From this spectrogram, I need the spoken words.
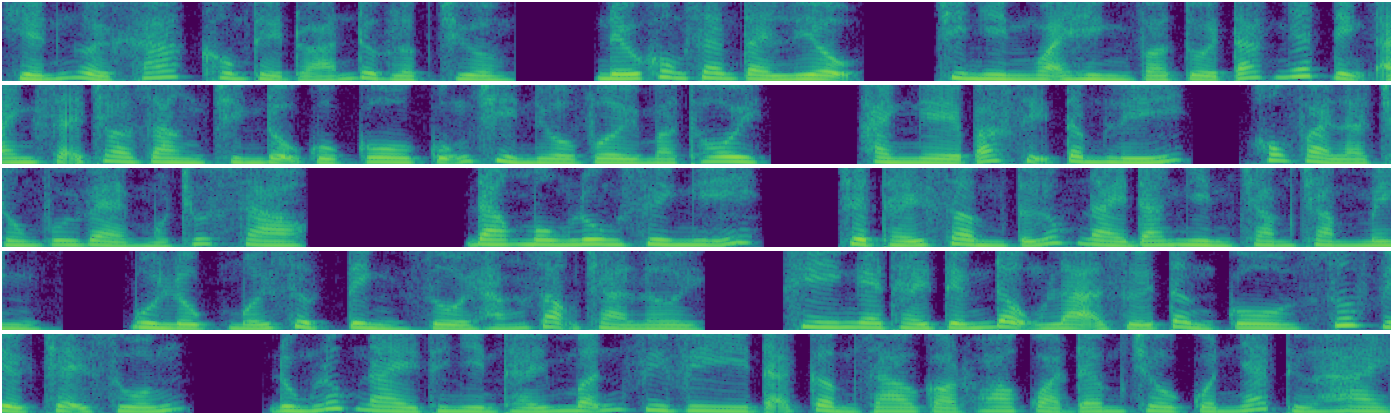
khiến người khác không thể đoán được lập trường. Nếu không xem tài liệu, chỉ nhìn ngoại hình và tuổi tác nhất định anh sẽ cho rằng trình độ của cô cũng chỉ nửa vời mà thôi. Hành nghề bác sĩ tâm lý không phải là trông vui vẻ một chút sao? Đang mông lung suy nghĩ, chợt thấy sầm từ lúc này đang nhìn chằm chằm mình, bùi lục mới sực tỉnh rồi hắng giọng trả lời. Khi nghe thấy tiếng động lạ dưới tầng cô giúp việc chạy xuống đúng lúc này thì nhìn thấy mẫn vi vi đã cầm dao gọt hoa quả đâm châu quân nhát thứ hai.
